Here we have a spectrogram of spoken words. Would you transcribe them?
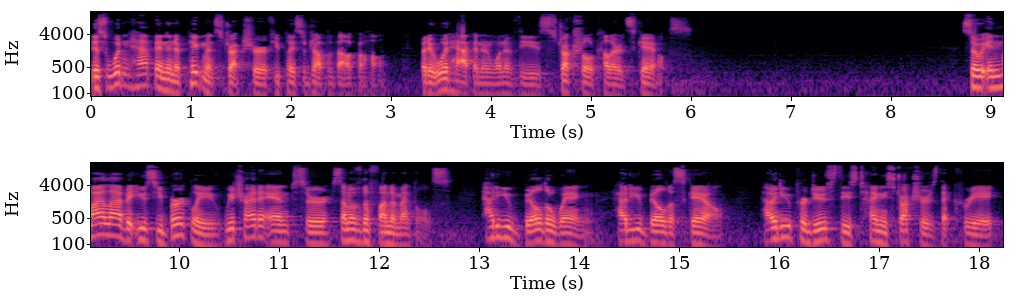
This wouldn't happen in a pigment structure if you place a drop of alcohol, but it would happen in one of these structural colored scales. So in my lab at UC Berkeley, we try to answer some of the fundamentals. How do you build a wing? How do you build a scale? How do you produce these tiny structures that create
